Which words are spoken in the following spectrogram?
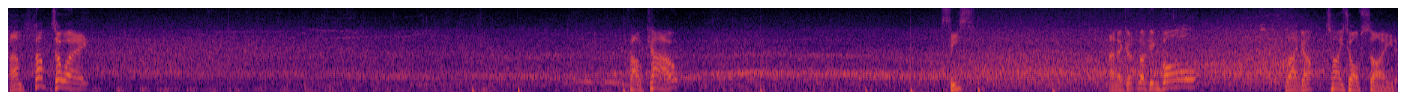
And thumped away. Falcao. Ciss. And a good-looking ball. Flag up, tight offside.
